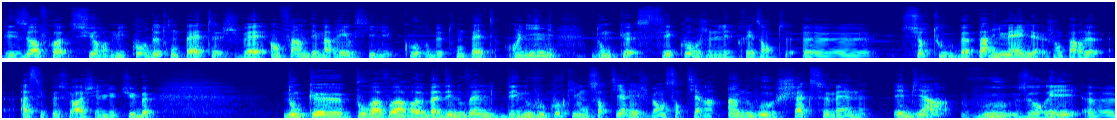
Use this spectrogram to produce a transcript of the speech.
des offres sur mes cours de trompette. Je vais enfin démarrer aussi les cours de trompette en ligne. Donc ces cours, je ne les présente euh, surtout bah, par email. J'en parle assez peu sur la chaîne YouTube. Donc euh, pour avoir euh, bah, des nouvelles, des nouveaux cours qui vont sortir, et je vais en sortir un nouveau chaque semaine, eh bien, vous aurez euh,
